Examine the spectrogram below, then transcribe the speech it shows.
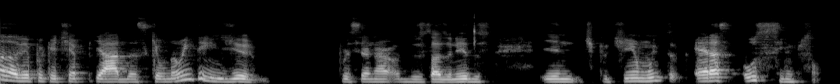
nada a ver, porque tinha piadas que eu não entendia por ser na- dos Estados Unidos. E, tipo, tinha muito. Era os Simpsons.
